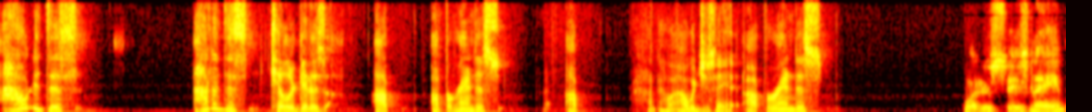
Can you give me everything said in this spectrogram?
how did this how did this killer get his op, operandus op, how, how would you say it? Operandus what is his name?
